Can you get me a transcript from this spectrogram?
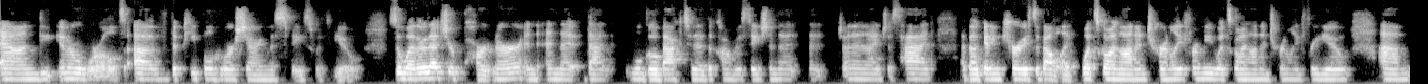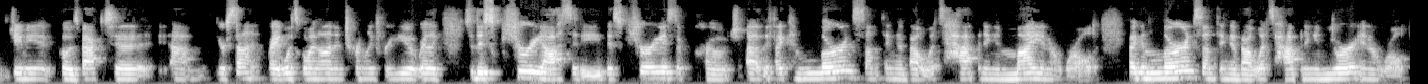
and the inner worlds of the people who are sharing the space with you. So whether that's your partner and, and that, that will go back to the conversation that, that Jenna and I just had about getting curious about like what's going on internally for me, what's going on internally for you. Um, Jamie, it goes back to um, your son, right? What's going on internally for you, right? Like, so this curiosity, this curious approach of if I can learn something about what's happening in my inner world, if I can learn something about what's happening in your inner world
